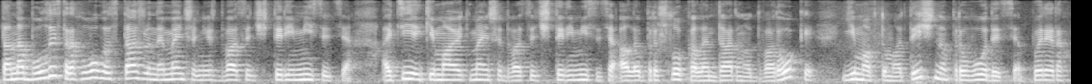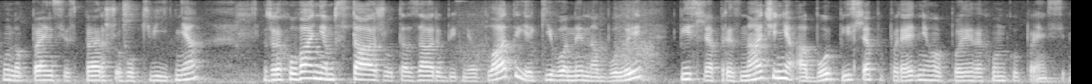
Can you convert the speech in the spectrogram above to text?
та набули страхового стажу не менше ніж 24 місяця. А ті, які мають менше 24 місяця, але пройшло календарно 2 роки, їм автоматично проводиться перерахунок пенсії з 1 квітня з урахуванням стажу та заробітної плати, які вони набули після призначення або після попереднього перерахунку пенсії.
